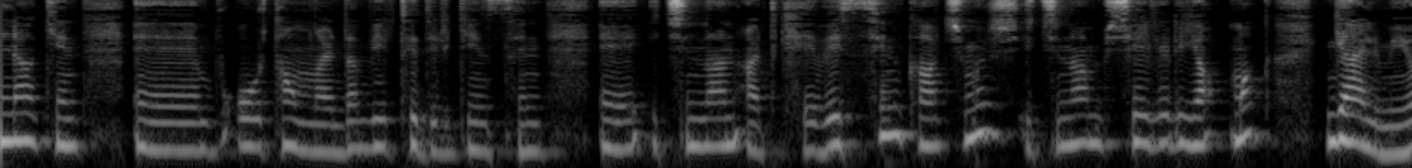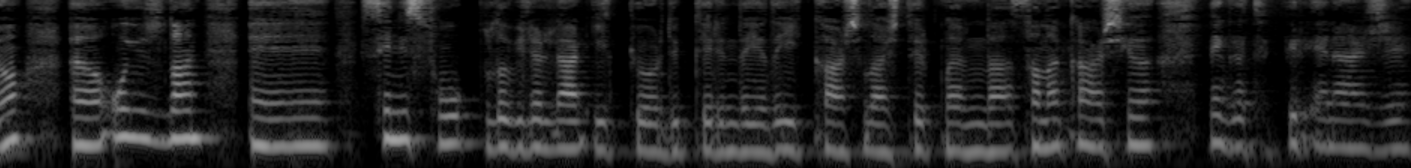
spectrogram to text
Lakin e, bu ortamlarda bir tedirginsin, e, içinden artık hevesin kaçmış, içinden bir şeyleri yapmak gelmiyor. E, o yüzden e, seni soğuk bulabilirler ilk gördüklerinde ya da ilk karşılaştıklarında sana karşı negatif bir enerji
